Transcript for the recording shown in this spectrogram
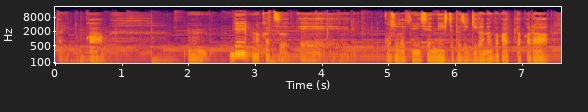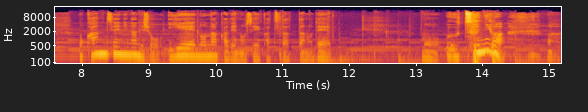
たりとか、うん、で、まあ、かつ、えー、子育てに専念してた時期が長かったからもう完全に何でしょう家の中での生活だったのでもう鬱には、ま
